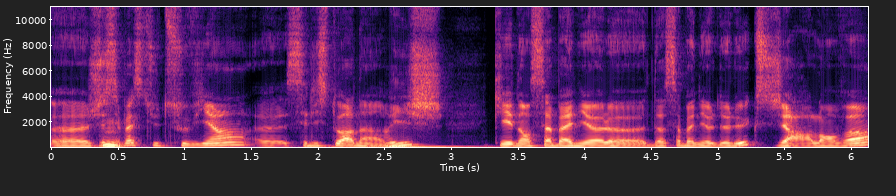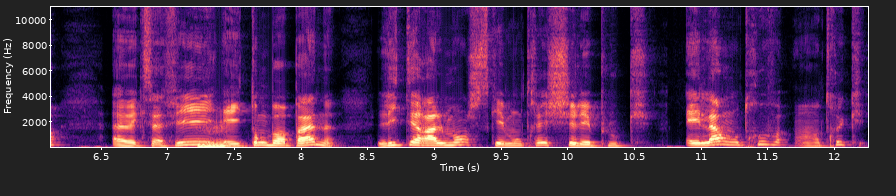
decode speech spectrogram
Euh, je Mm. sais pas si tu te souviens, euh, c'est l'histoire d'un riche qui est dans sa bagnole, euh, dans sa bagnole de luxe, Gérard Lanvin, avec sa fille, Mhm. et il tombe en panne, littéralement ce qui est montré chez les ploucs. Et là, on trouve un truc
